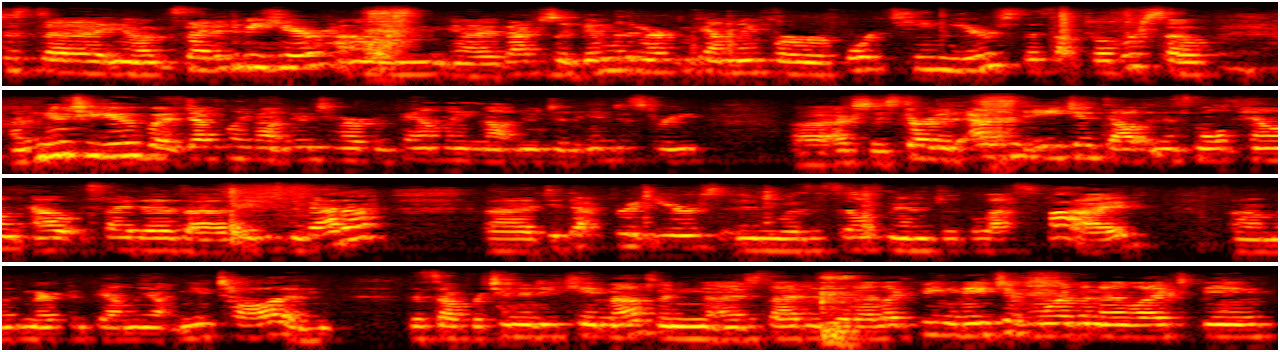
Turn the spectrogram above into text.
Just, uh, you know, excited to be here. Um, you know, I've actually been with American Family for 14 years this October, so I'm new to you, but definitely not new to American Family, not new to the industry. Uh, actually started as an agent out in a small town outside of uh, Vegas, Nevada. Uh, did that for eight years and was a sales manager the last five um, with American Family out in Utah. And this opportunity came up, and I decided that I liked being an agent more than I liked being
